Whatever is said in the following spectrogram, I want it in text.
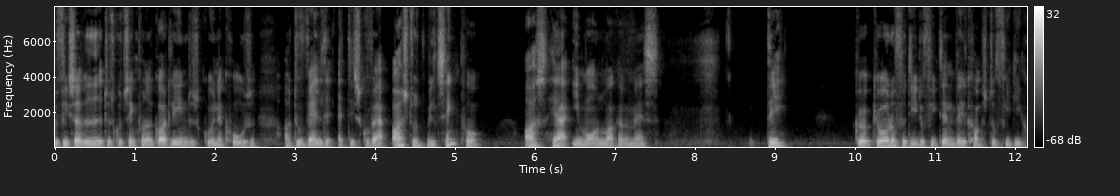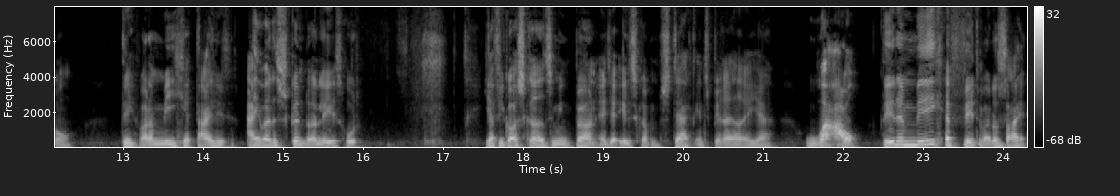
du fik så at vide, at du skulle tænke på noget godt lige inden du skulle i narkose, og du valgte, at det skulle være os, du ville tænke på, os her i Morgenmokker med Mads. Det gjorde du, fordi du fik den velkomst, du fik i går. Det var da mega dejligt. Ej, var det skønt at læse, Ruth. Jeg fik også skrevet til mine børn, at jeg elsker dem, stærkt inspireret af jer. Wow, det er da mega fedt, var du sej.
